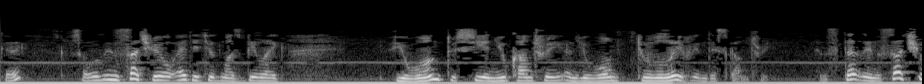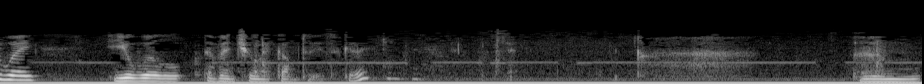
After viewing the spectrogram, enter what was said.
Okay? So in such your attitude must be like you want to see a new country and you want to live in this country. Instead, in such a way, you will eventually come to it. Okay? Um,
